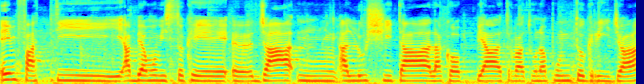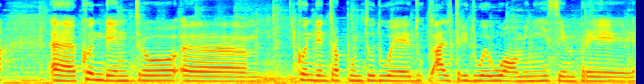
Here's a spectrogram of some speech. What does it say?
e infatti abbiamo visto che eh, già mh, all'uscita la coppia ha trovato una punto grigia eh, con, dentro, eh, con dentro appunto due, du- altri due uomini sempre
